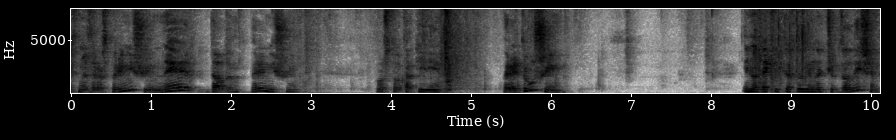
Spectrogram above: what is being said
Ось ми зараз перемішуємо, не давимо, перемішуємо. Просто отак її перетрушуємо. І на декілька хвилиночок залишимо,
